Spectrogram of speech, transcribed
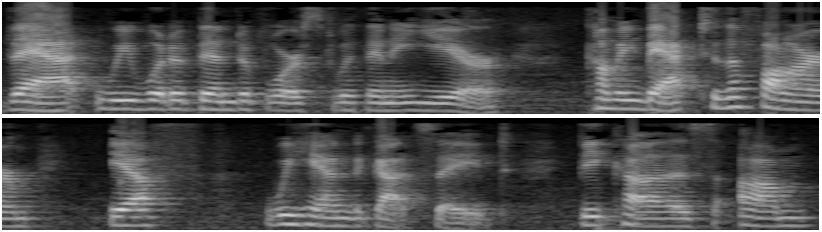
that we would have been divorced within a year coming back to the farm if we hadn't got saved. Because um,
